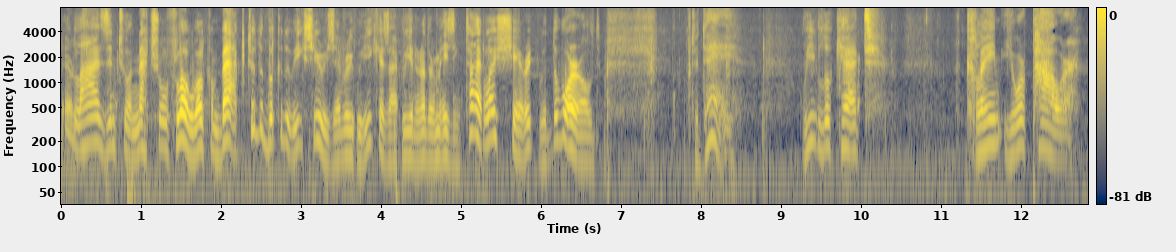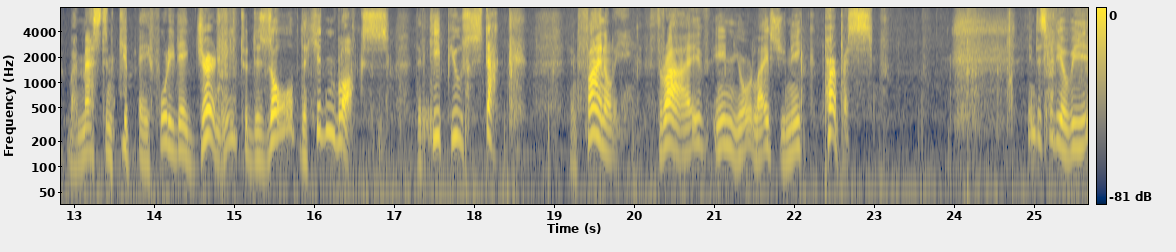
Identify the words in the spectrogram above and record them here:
their lives into a natural flow. Welcome back to the Book of the Week series. Every week, as I read another amazing title, I share it with the world. Today, we look at Claim Your Power by Mastin Kipp, a 40 day journey to dissolve the hidden blocks that keep you stuck and finally thrive in your life's unique purpose. In this video, we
